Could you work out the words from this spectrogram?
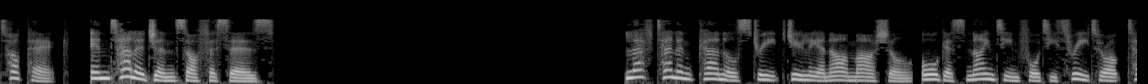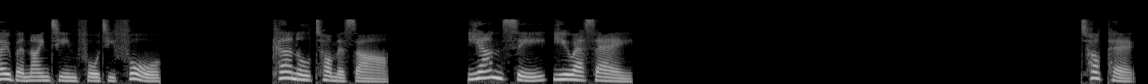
Topic Intelligence officers Lieutenant Colonel Street Julien R. Marshall, August 1943 to October 1944. Colonel Thomas R. Yancey, USA. Topic:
